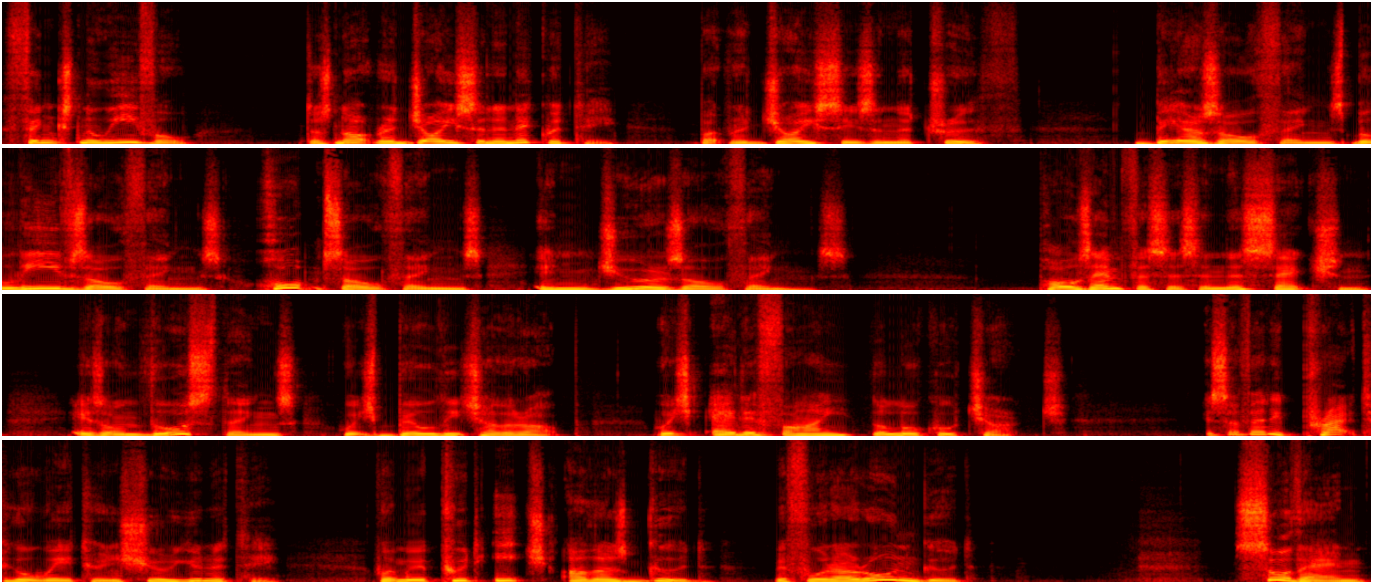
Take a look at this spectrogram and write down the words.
thinks no evil, does not rejoice in iniquity, but rejoices in the truth, bears all things, believes all things, hopes all things, endures all things. Paul's emphasis in this section is on those things which build each other up, which edify the local church. It's a very practical way to ensure unity when we put each other's good before our own good. So then,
